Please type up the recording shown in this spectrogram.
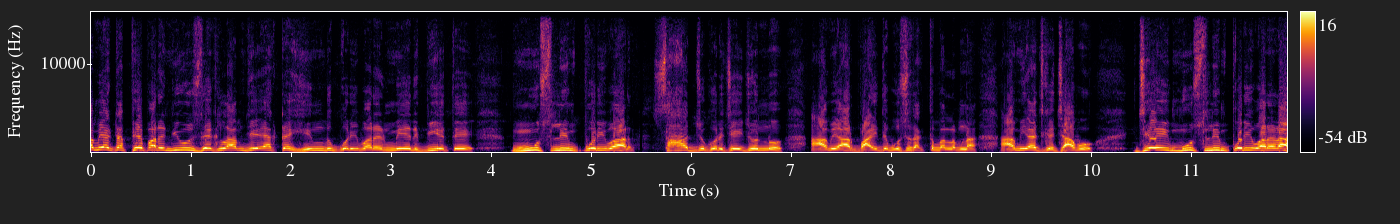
আমি একটা পেপারে নিউজ দেখলাম যে একটা হিন্দু পরিবারের মেয়ের বিয়েতে মুসলিম পরিবার সাহায্য করেছে, এই জন্য আমি আর বাড়িতে বসে থাকতে পারলাম না। আমি আজকে যাব। যেই মুসলিম পরিবারেরা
